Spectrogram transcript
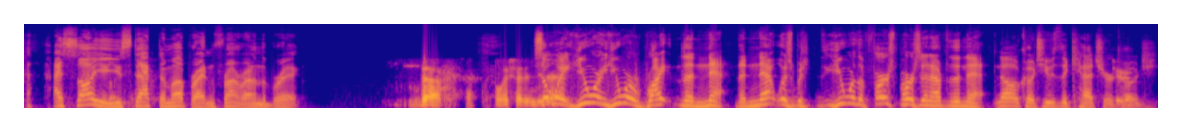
I saw you. You stacked them up right in front, right on the brick. Ugh, I wish I didn't. do So that. wait, you were you were right the net. The net was you were the first person after the net. No, coach, he was the catcher, Sure. coach.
